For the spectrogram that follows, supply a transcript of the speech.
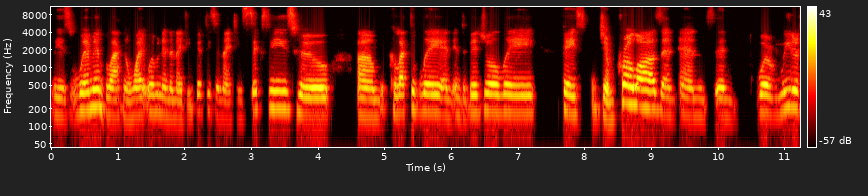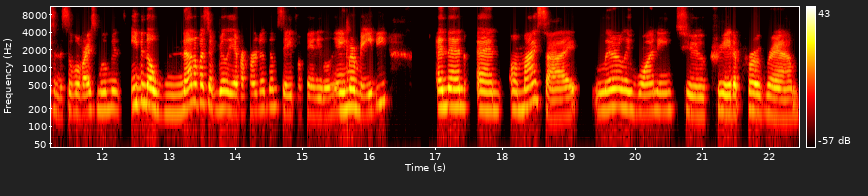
these women, Black and white women in the 1950s and 1960s, who um, collectively and individually faced Jim Crow laws and, and, and were leaders in the civil rights movement, even though none of us had really ever heard of them, save for Fannie Lou Hamer, maybe. And then, and on my side, literally wanting to create a program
